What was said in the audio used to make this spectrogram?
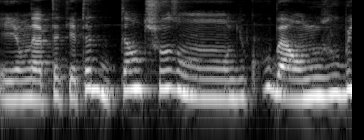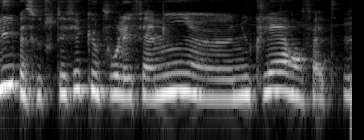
et on a peut-être, il y a peut-être plein de choses, on, du coup, bah, on nous oublie parce que tout est fait que pour les familles euh, nucléaires en fait. Mm.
